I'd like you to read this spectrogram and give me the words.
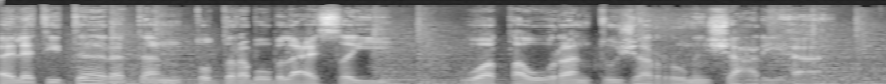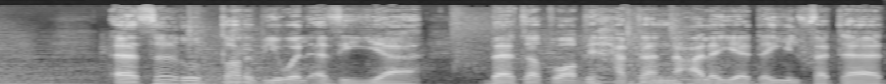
التي تارة تضرب بالعصي وطورا تجر من شعرها. آثار الضرب والأذية باتت واضحة على يدي الفتاة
